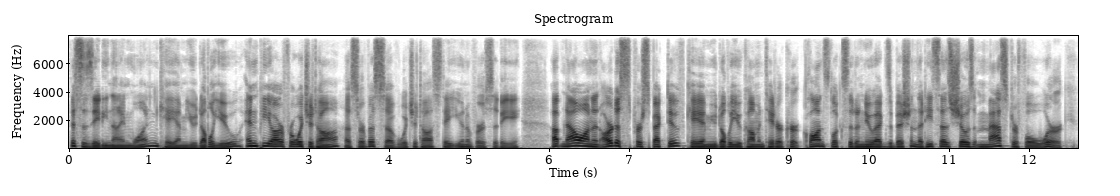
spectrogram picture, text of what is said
This is 89.1 KMUW, NPR for Wichita, a service of Wichita State University. Up now on an artist's perspective, KMUW commentator Curt Clonts looks at a new exhibition that he says shows masterful work.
